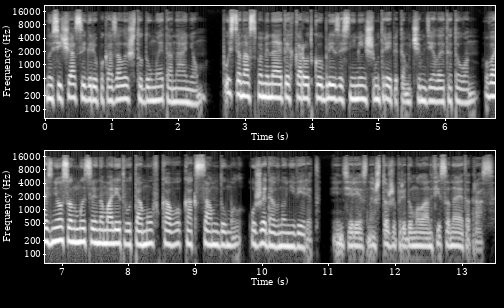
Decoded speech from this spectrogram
но сейчас Игорю показалось, что думает она о нем. Пусть она вспоминает их короткую близость не меньшим трепетом, чем делает это он. Вознес он мысленно молитву тому, в кого, как сам думал, уже давно не верит. Интересно, что же придумала Анфиса на этот раз?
